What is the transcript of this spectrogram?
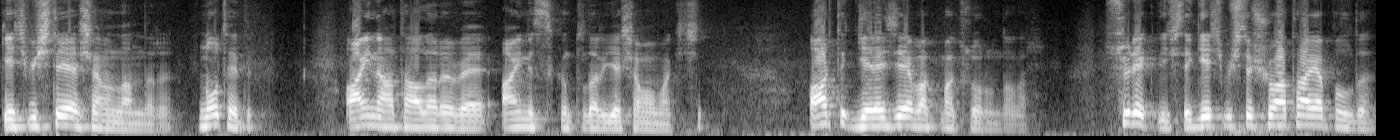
geçmişte yaşanılanları not edip aynı hataları ve aynı sıkıntıları yaşamamak için artık geleceğe bakmak zorundalar. Sürekli işte geçmişte şu hata yapıldı,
